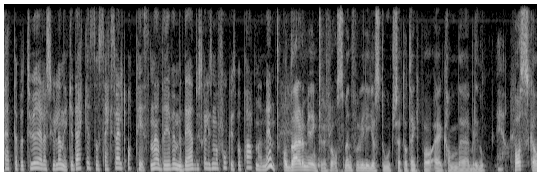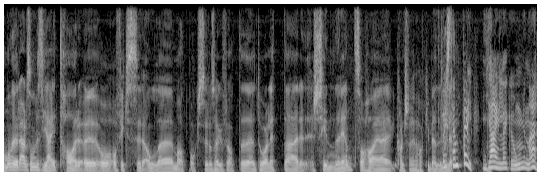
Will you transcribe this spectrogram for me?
Petter på tur, eller skulle han ikke? Det er ikke så seksuelt opphissende å drive med det. Du skal liksom ha fokus på partneren din. Og der er det mye enklere for oss menn, for vi ligger jo stort sett og tenker på eh, kan det bli noe. Ja. Hva skal man gjøre? Er det sånn Hvis jeg tar ø, og, og fikser alle matbokser og sørger for at ø, toalettet er skinnende rent, så har jeg kanskje hakket bedre For eksempel, jeg legger ungene.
